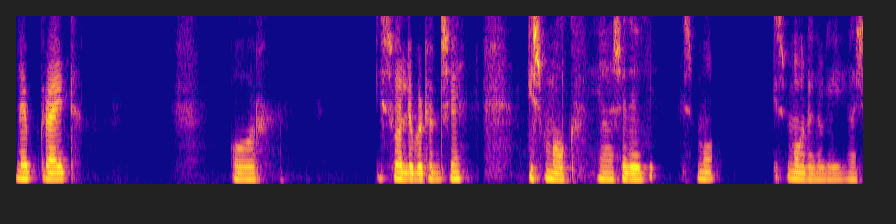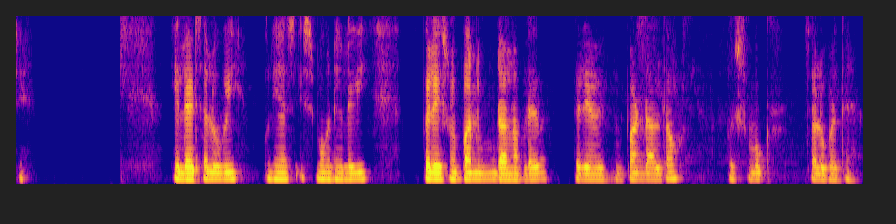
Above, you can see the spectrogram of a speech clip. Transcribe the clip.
लेफ़्ट राइट और इस वाले बटन से स्मोक यहाँ से देखिए स्मोक स्मोक निकल गई यहाँ से। ये लाइट चालू हो गई और यहाँ से स्मोक निकलेगी पहले इसमें पानी डालना पड़ेगा पहले इसमें पानी डालता हूँ और स्मोक चालू करते हैं।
